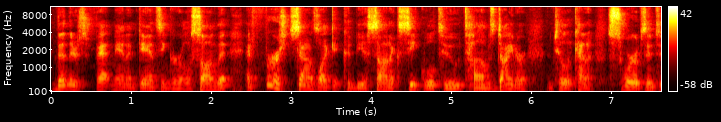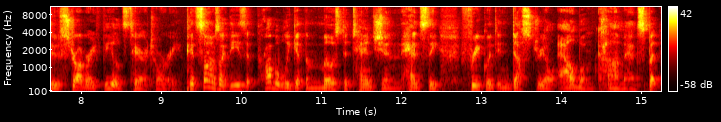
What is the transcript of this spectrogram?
Then there's Fat Man and Dancing Girl, a song that at first sounds like it could be a sonic sequel to Tom's Diner until it kind of swerves into Strawberry Fields territory. It's songs like these that probably get the most attention, hence the frequent industrial album comments, but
